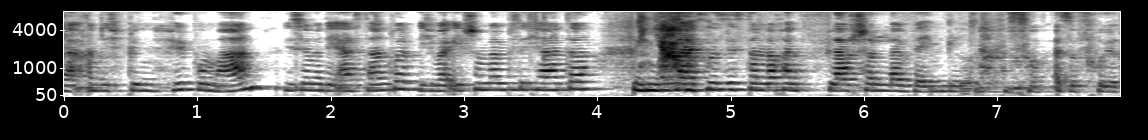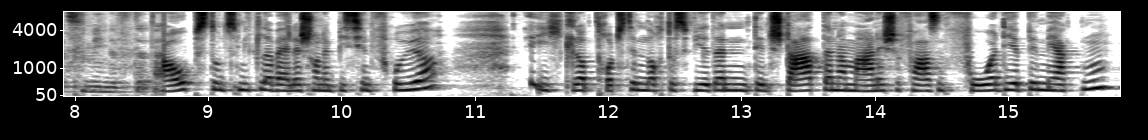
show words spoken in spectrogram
Ja, und ich bin Hypoman, ist immer die erste Antwort. Ich war eh schon beim Psychiater. Ja. Meistens ist dann noch ein Flascher Lavendel oder so, also früher zumindest dabei. Raubst uns mittlerweile schon ein bisschen früher. Ich glaube trotzdem noch, dass wir dann den Start deiner manischen Phasen vor dir bemerken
